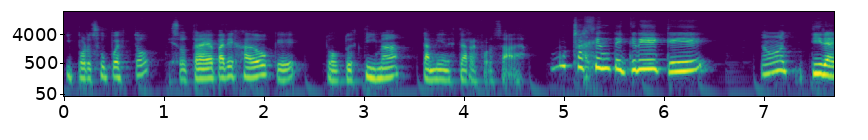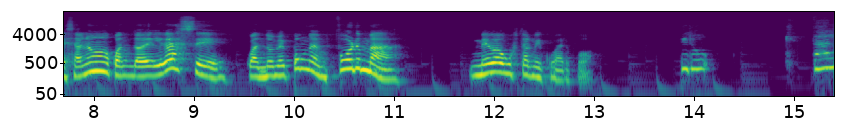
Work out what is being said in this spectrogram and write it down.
Y por supuesto, eso trae aparejado que tu autoestima también está reforzada. Mucha gente cree que, ¿no? Tira esa, no, cuando adelgace, cuando me ponga en forma, me va a gustar mi cuerpo. Pero, ¿qué tal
